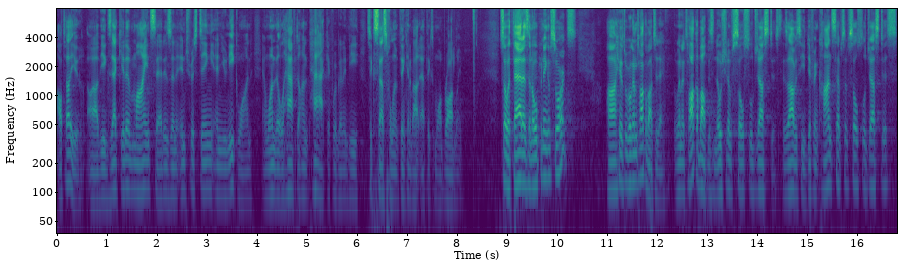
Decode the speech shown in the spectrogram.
I'll tell you. Uh, the executive mindset is an interesting and unique one, and one that we'll have to unpack if we're going to be successful in thinking about ethics more broadly. So with that as an opening of sorts, uh, here's what we're going to talk about today. We're going to talk about this notion of social justice. There's obviously different concepts of social justice.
